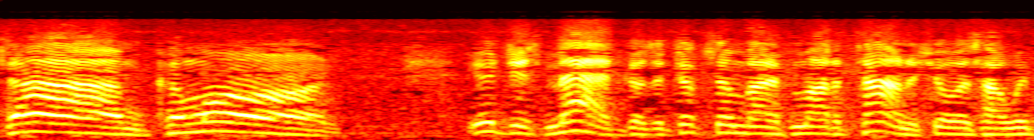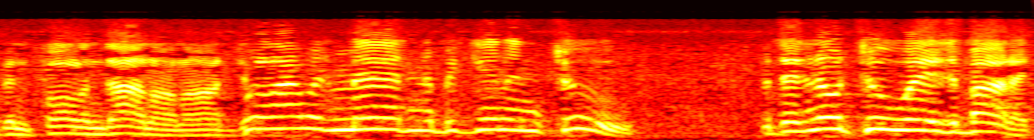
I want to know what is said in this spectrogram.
Tom, come on. You're just mad because it took somebody from out of town to show us how we've been falling down on our... Job. Well, I was mad in the beginning, too. But there's no two ways about it.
